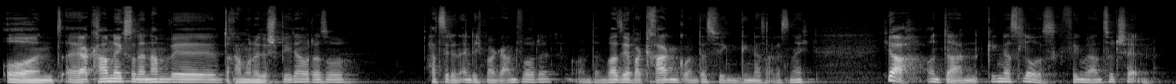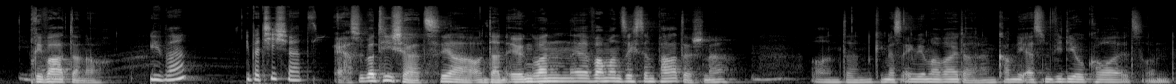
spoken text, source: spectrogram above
Und äh, ja, kam nichts und dann haben wir drei Monate später oder so, hat sie dann endlich mal geantwortet. Und dann war sie aber krank und deswegen ging das alles nicht. Ja, und dann ging das los. Fingen wir an zu chatten. Privat dann auch. Über? Über T-Shirts? Erst über T-Shirts, ja. Und dann irgendwann äh, war man sich sympathisch, ne? Und dann ging das irgendwie immer weiter. Dann kamen die ersten Videocalls und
